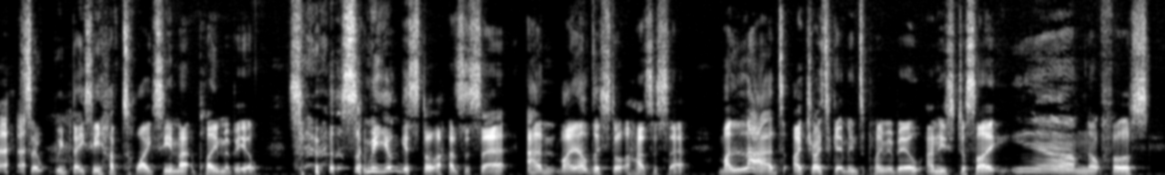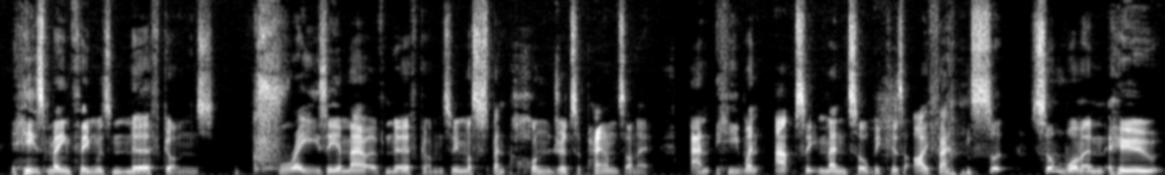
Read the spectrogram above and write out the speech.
so we basically have twice the amount of Playmobil. So, so my youngest daughter has a set, and my eldest daughter has a set. My lad, I try to get him into Playmobil, and he's just like, "Yeah, I'm not fussed." His main thing was Nerf guns crazy amount of Nerf guns. He must have spent hundreds of pounds on it. And he went absolutely mental because I found so, some woman who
